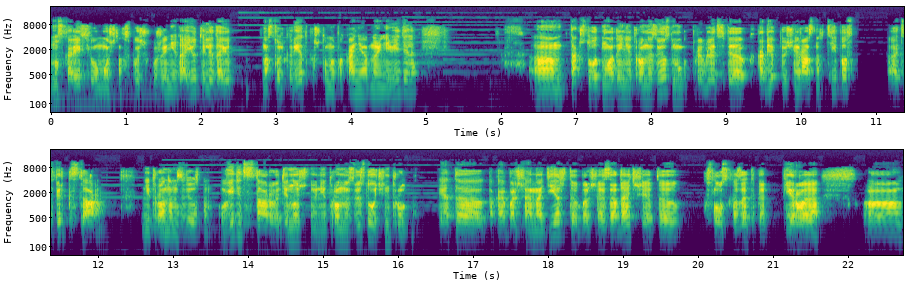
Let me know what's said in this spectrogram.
ну, скорее всего, мощных вспышек уже не дают или дают настолько редко, что мы пока ни одной не видели. Эм, так что вот молодые нейтронные звезды могут проявлять себя как объекты очень разных типов. А теперь к старым нейтронным звездам. Увидеть старую одиночную нейтронную звезду очень трудно. Это такая большая надежда, большая задача. Это, к слову сказать, такая первая э,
